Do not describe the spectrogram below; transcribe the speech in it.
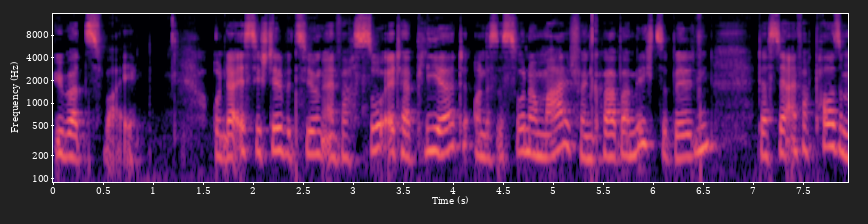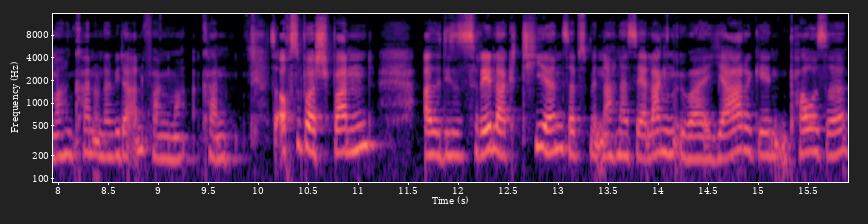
über zwei. Und da ist die Stillbeziehung einfach so etabliert und es ist so normal für den Körper, Milch zu bilden, dass der einfach Pause machen kann und dann wieder anfangen kann. Ist auch super spannend. Also dieses Relaktieren, selbst mit nach einer sehr langen, über Jahre gehenden Pause,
